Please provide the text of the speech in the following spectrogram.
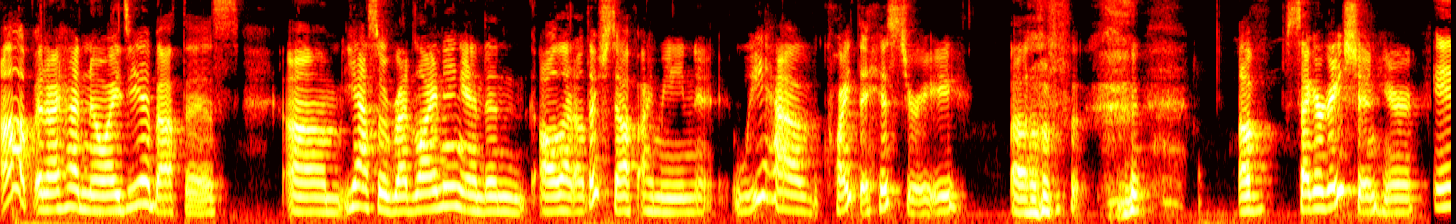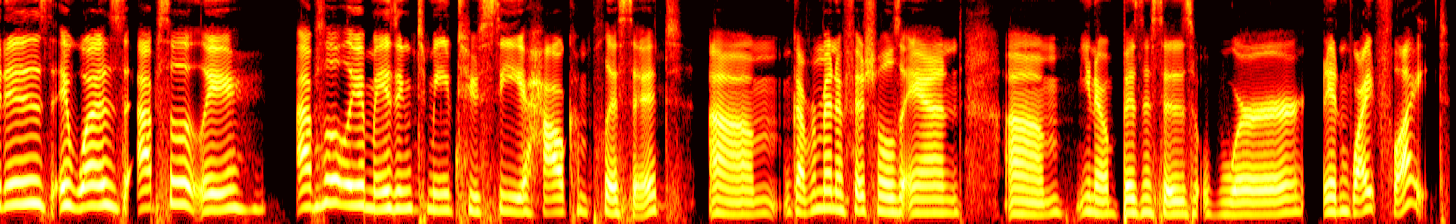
up, and I had no idea about this. Um, yeah, so redlining and then all that other stuff. I mean, we have quite the history of of segregation here. It is it was absolutely absolutely amazing to me to see how complicit um, government officials and um, you know businesses were in white flight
